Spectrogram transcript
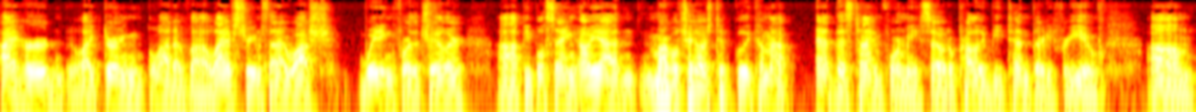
I heard, like during a lot of uh, live streams that I watched waiting for the trailer, uh, people saying, oh yeah, Marvel trailers typically come out at this time for me, so it'll probably be 10.30 for you. Um,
